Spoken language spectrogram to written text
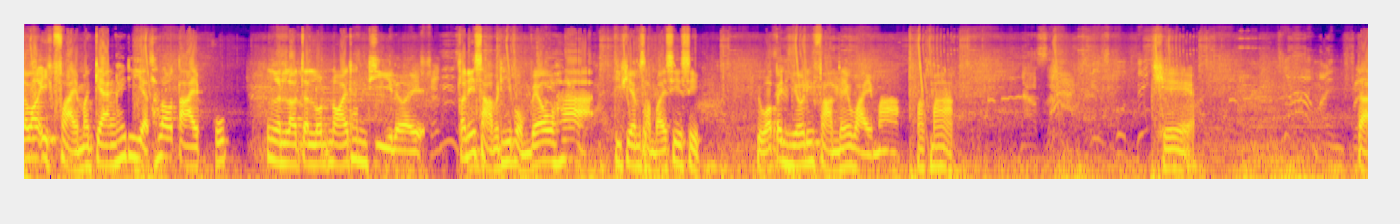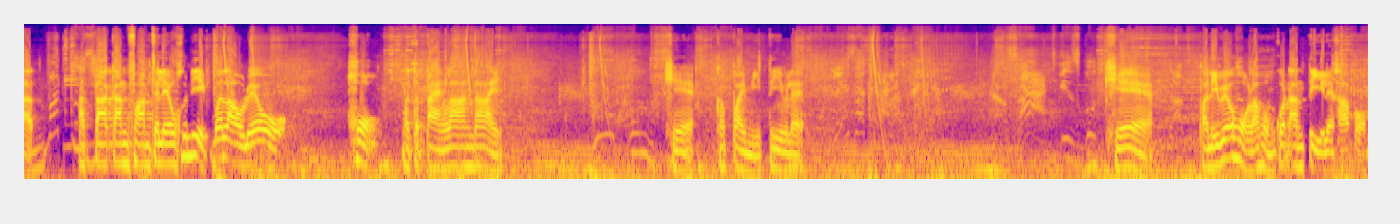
ระวังอีกฝ่ายมาแกงให้ดีอะถ้าเราตายปุ๊บเงินเราจะลดน้อยทันทีเลย ตอนนี้3นาทีผมเวล5 PPM 340ถือว่าเป็นฮีโร่ที่ฟาร์มได้ไวมากมากๆโอเคแต่อัตราการฟาร์มจะเร็วขึ้นอีกเมื่อเราเร็ว6มันจะแปลงร่างได้ เค ก็ปล่อยหมีตีไปเลยโอเค ตอนนี้เวลหกแล้วผมกดอันติเลยครับผม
